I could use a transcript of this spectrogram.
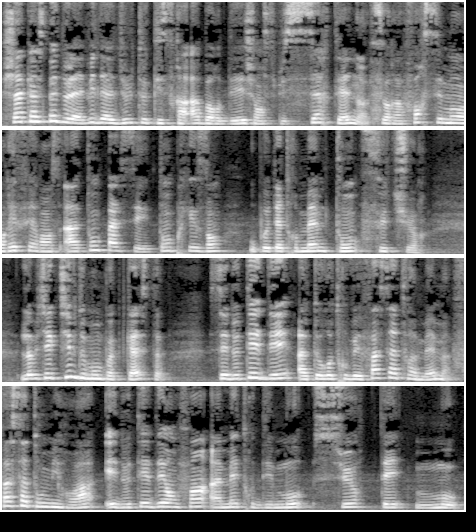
Chaque aspect de la vie d'adulte qui sera abordé, j'en suis certaine, fera forcément référence à ton passé, ton présent ou peut-être même ton futur. L'objectif de mon podcast, c'est de t'aider à te retrouver face à toi-même, face à ton miroir et de t'aider enfin à mettre des mots sur tes mots.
